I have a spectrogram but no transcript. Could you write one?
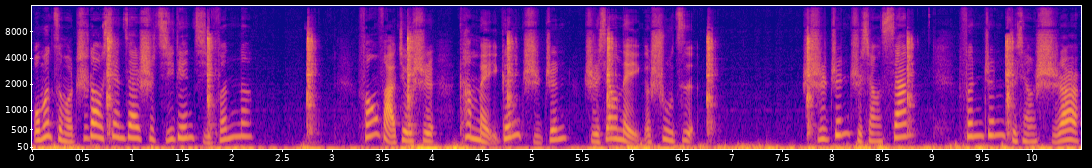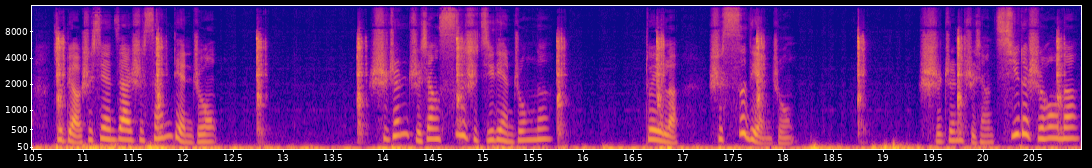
我们怎么知道现在是几点几分呢？方法就是看每根指针指向哪个数字。时针指向三，分针指向十二，就表示现在是三点钟。时针指向四是几点钟呢？对了，是四点钟。时针指向七的时候呢？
